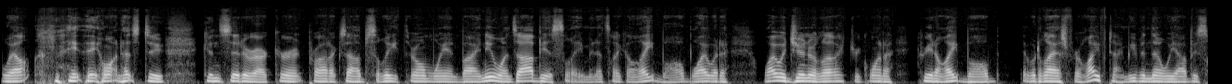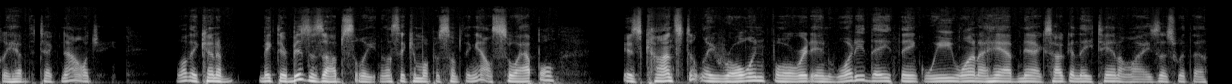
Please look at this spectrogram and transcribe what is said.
Well, they, they want us to consider our current products obsolete, throw them away, and buy new ones. Obviously, I mean it's like a light bulb. Why would a, why would General Electric want to create a light bulb that would last for a lifetime, even though we obviously have the technology? Well, they kind of make their business obsolete unless they come up with something else. So Apple is constantly rolling forward. And what do they think we want to have next? How can they tantalize us with a,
